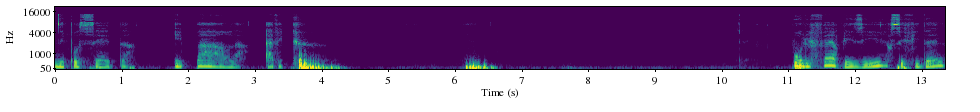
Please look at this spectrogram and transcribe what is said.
les possède et parle avec eux. Pour lui faire plaisir, ses fidèles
